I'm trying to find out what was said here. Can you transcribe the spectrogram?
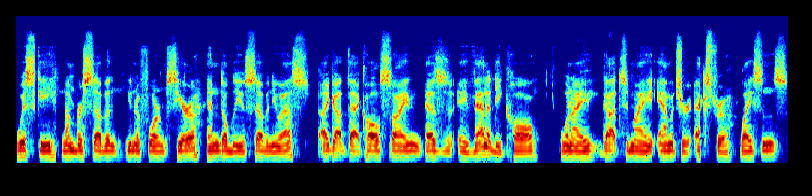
Whiskey number seven Uniform Sierra NW7US. I got that call sign as a vanity call when I got to my amateur extra license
